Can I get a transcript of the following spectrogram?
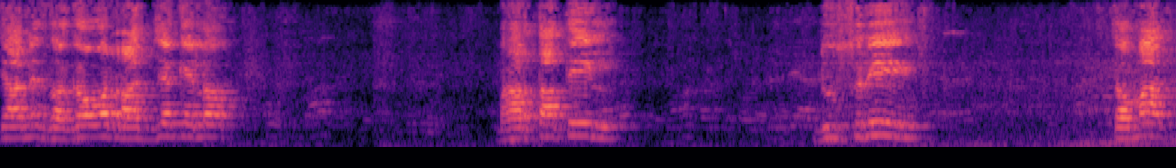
ज्याने जगावर राज्य केलं भारतातील दुसरी जमात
